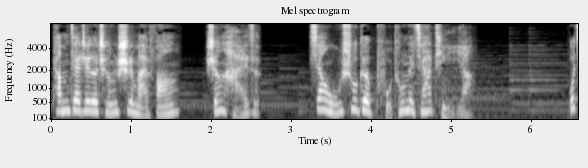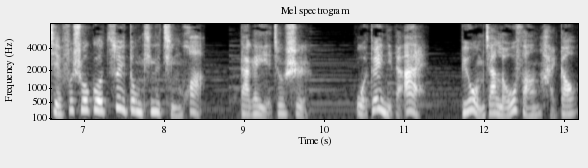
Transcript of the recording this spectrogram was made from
他们在这个城市买房、生孩子，像无数个普通的家庭一样。我姐夫说过最动听的情话，大概也就是“我对你的爱，比我们家楼房还高。”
